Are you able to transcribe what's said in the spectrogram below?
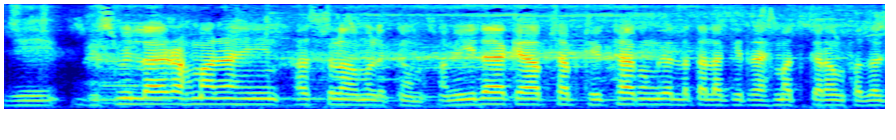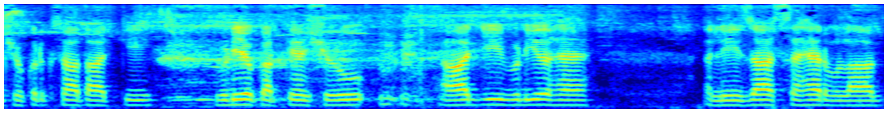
जी बिसमीम वालेकुम उम्मीद है कि आप सब ठीक ठाक होंगे। अल्लाह ताला की रहमत, करम, फजल, शुक्र के साथ आज की वीडियो करते हैं शुरू। आज की वीडियो है अलीज़ा शहर व्लाग।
